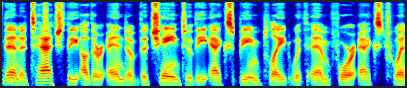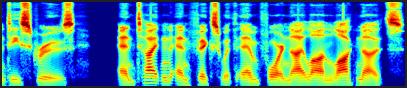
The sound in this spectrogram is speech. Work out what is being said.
Then attach the other end of the chain to the X-beam plate with M4X20 screws, and tighten and fix with M4 nylon lock nuts.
